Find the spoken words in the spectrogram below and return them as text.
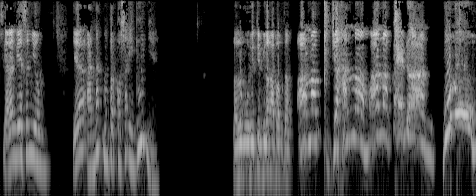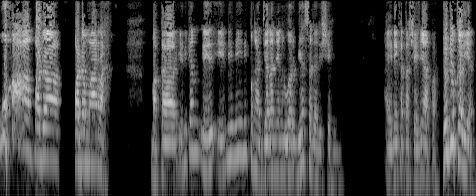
Sekarang dia senyum. Ya, anak memperkosa ibunya. Lalu muridnya bilang apa betul? Anak jahanam, anak edan, bunuh. Wah, pada pada marah. Maka ini kan ini ini, ini pengajaran yang luar biasa dari Syekh ini. Ini kata Syekhnya apa? Duduk kalian.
